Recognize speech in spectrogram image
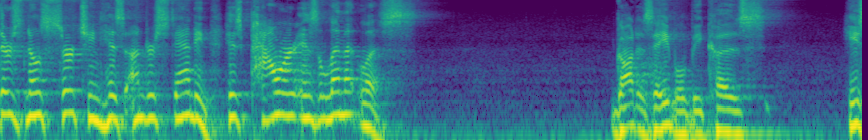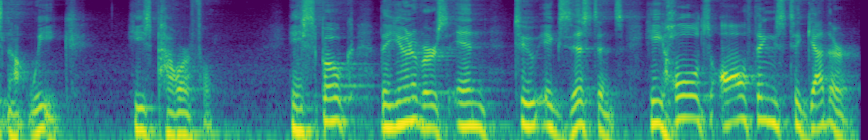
There's no searching his understanding. His power is limitless. God is able because he's not weak, he's powerful. He spoke the universe into existence. He holds all things together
